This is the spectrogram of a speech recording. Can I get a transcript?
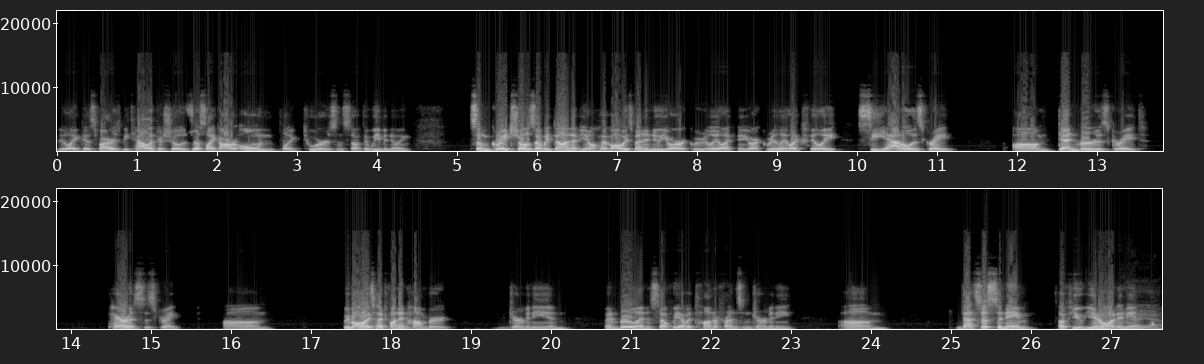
like as far as Beatallica shows just like our own like tours and stuff that we've been doing some great shows that we've done have you know have always been in new york we really like new york really like philly seattle is great um denver is great paris is great um we've always had fun in hamburg Germany and and Berlin and stuff. We have a ton of friends in Germany. Um, that's just to name a few. You know what I mean? Yeah, yeah.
